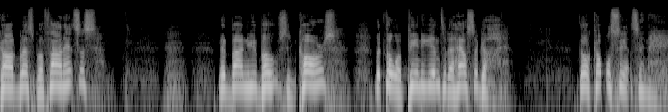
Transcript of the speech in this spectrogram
God bless my finances. They'd buy new boats and cars, but throw a penny into the house of God. Throw a couple cents in there.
